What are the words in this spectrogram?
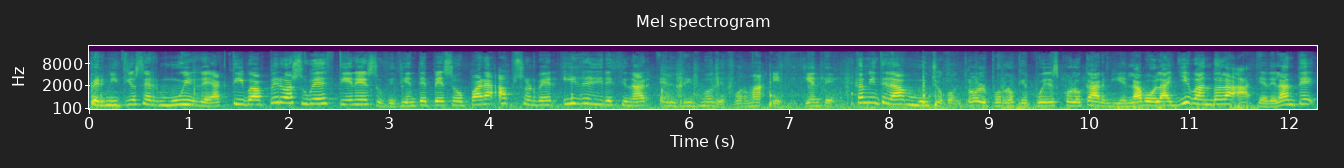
permitió ser muy reactiva, pero a su vez tiene suficiente peso para absorber y redireccionar el ritmo de forma eficiente. También te da mucho control, por lo que puedes colocar bien la bola llevándola hacia adelante,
